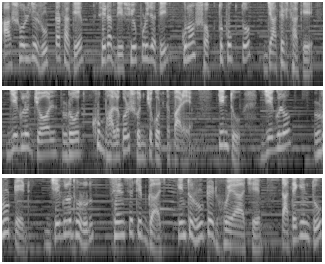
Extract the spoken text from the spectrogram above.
আসল যে রুটটা থাকে, সেটা দেশীয় প্রজাতির কোনো শক্তপোক্ত জাতের থাকে, যেগুলো জল, রোদ খুব ভালো করে সহ্য করতে পারে। কিন্তু যেগুলো রুটেড যেগুলো ধরুন সেন্সিটিভ গাছ, কিন্তু রুটেড হয়ে আছে। তাতে কিন্তু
